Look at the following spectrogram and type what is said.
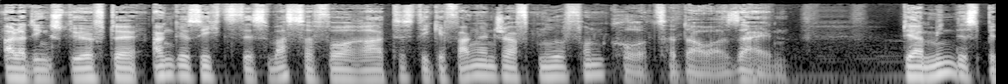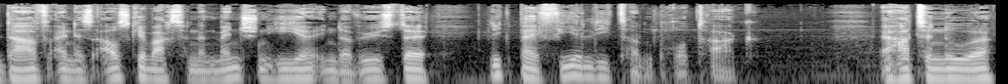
Allerdings dürfte angesichts des Wasservorrates die Gefangenschaft nur von kurzer Dauer sein. Der Mindestbedarf eines ausgewachsenen Menschen hier in der Wüste liegt bei vier Litern pro Tag. Er hatte nur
